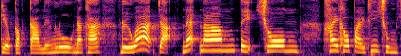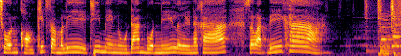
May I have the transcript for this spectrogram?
เกี่ยวกับการเลี้ยงลูกนะคะ หรือว่าจะแนะนำติชม ให้เข้าไปที่ชุมชนของคิดแฟมิลี่ที่เมนูด้านบนนี้เลยนะคะ สวัสดีค่ะ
